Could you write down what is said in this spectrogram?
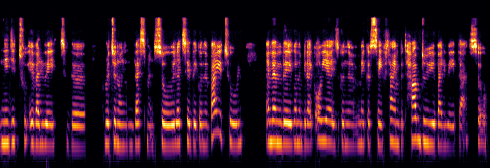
needed to evaluate the return on investment. So let's say they're going to buy a tool and then they're going to be like, oh, yeah, it's going to make us save time. But how do you evaluate that? So,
